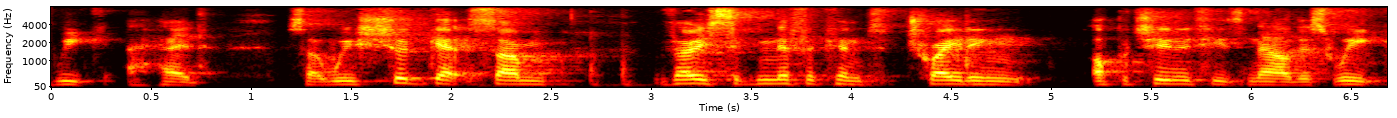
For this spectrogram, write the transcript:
week ahead. So we should get some very significant trading opportunities now this week.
